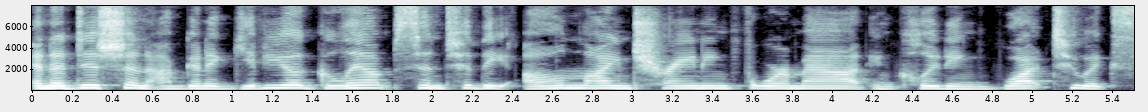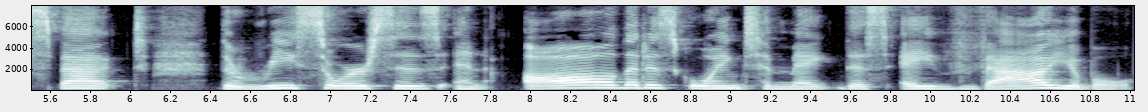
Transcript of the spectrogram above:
In addition, I'm going to give you a glimpse into the online training format, including what to expect, the resources, and all that is going to make this a valuable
